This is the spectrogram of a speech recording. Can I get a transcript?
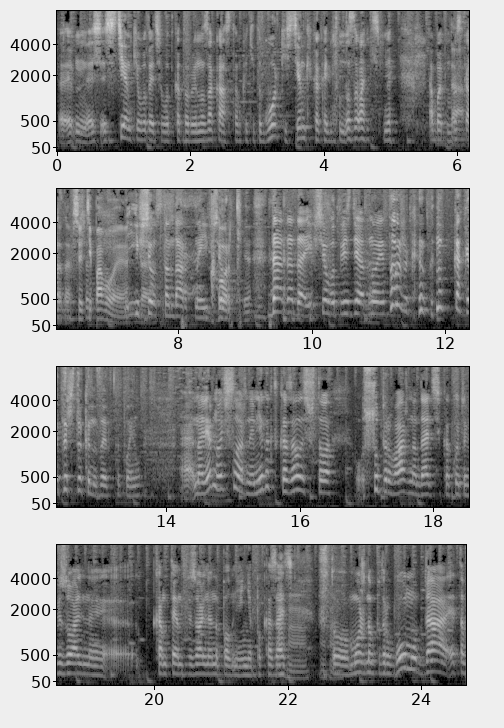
э, стенки вот эти вот, которые на заказ, там какие-то горки, стенки, как они там назывались, мне об этом да, рассказывают. Да, да, все типовое. И да. все стандартное, и все. Горки. Да, да, да, и все вот везде одно и то же. Ну, как эта штука называется, ты понял? Э, Наверное, очень сложно. И мне как-то казалось, что супер важно дать какой-то визуальный э, контент, визуальное наполнение, показать, uh-huh, uh-huh. что можно по-другому. Да, это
